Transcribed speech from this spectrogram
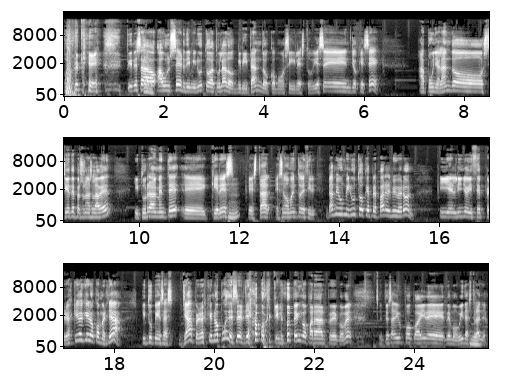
Porque tienes a, Claro. a un ser diminuto a tu lado gritando como si le estuviesen, yo qué sé, apuñalando siete personas a la vez. Y tú realmente eh, quieres Mm. estar ese momento de decir, dame un minuto que prepare el biberón. Y el niño dice, pero es que yo quiero comer ya. Y tú piensas, ya, pero es que no puede ser ya porque no tengo para darte de comer. Entonces hay un poco ahí de, de movida extraña.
